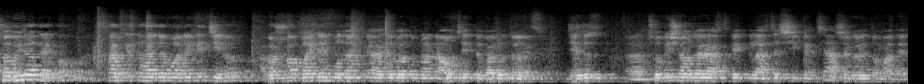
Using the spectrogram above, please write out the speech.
ছবিটাও দেখো স্যারকে তো হয়তো অনেকে চিনো আবার সব বাহিনীর প্রধানকে হয়তো বা তোমরা নাও চিনতে পারো। তো যেহেতু ছবি সহকারে আজকে ক্লাসে শিখাচ্ছে আশা করি তোমাদের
